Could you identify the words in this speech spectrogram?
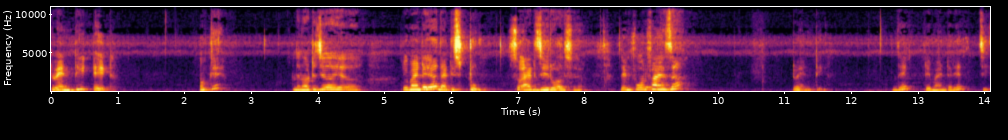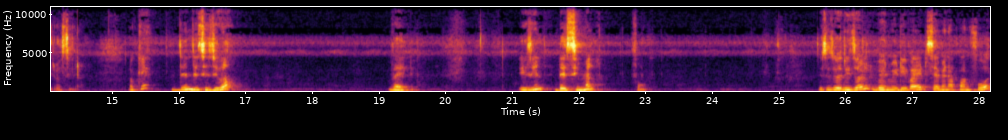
28 okay? Then what is your uh, remainder here? That is 2 so add 0 also here. Then 4 5s are 20 then remainder is 0 0 okay then this is your value is in decimal form. This is your result. When we divide 7 upon 4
